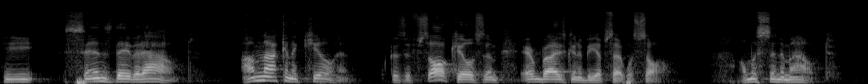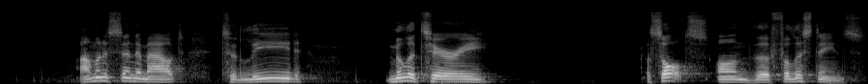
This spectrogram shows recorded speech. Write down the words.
He sends David out. I'm not going to kill him because if Saul kills him, everybody's going to be upset with Saul. I'm going to send him out. I'm going to send him out to lead military assaults on the Philistines.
